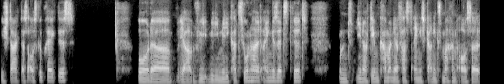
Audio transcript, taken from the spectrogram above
wie stark das ausgeprägt ist oder ja, wie, wie die Medikation halt eingesetzt wird. Und je nachdem kann man ja fast eigentlich gar nichts machen, außer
